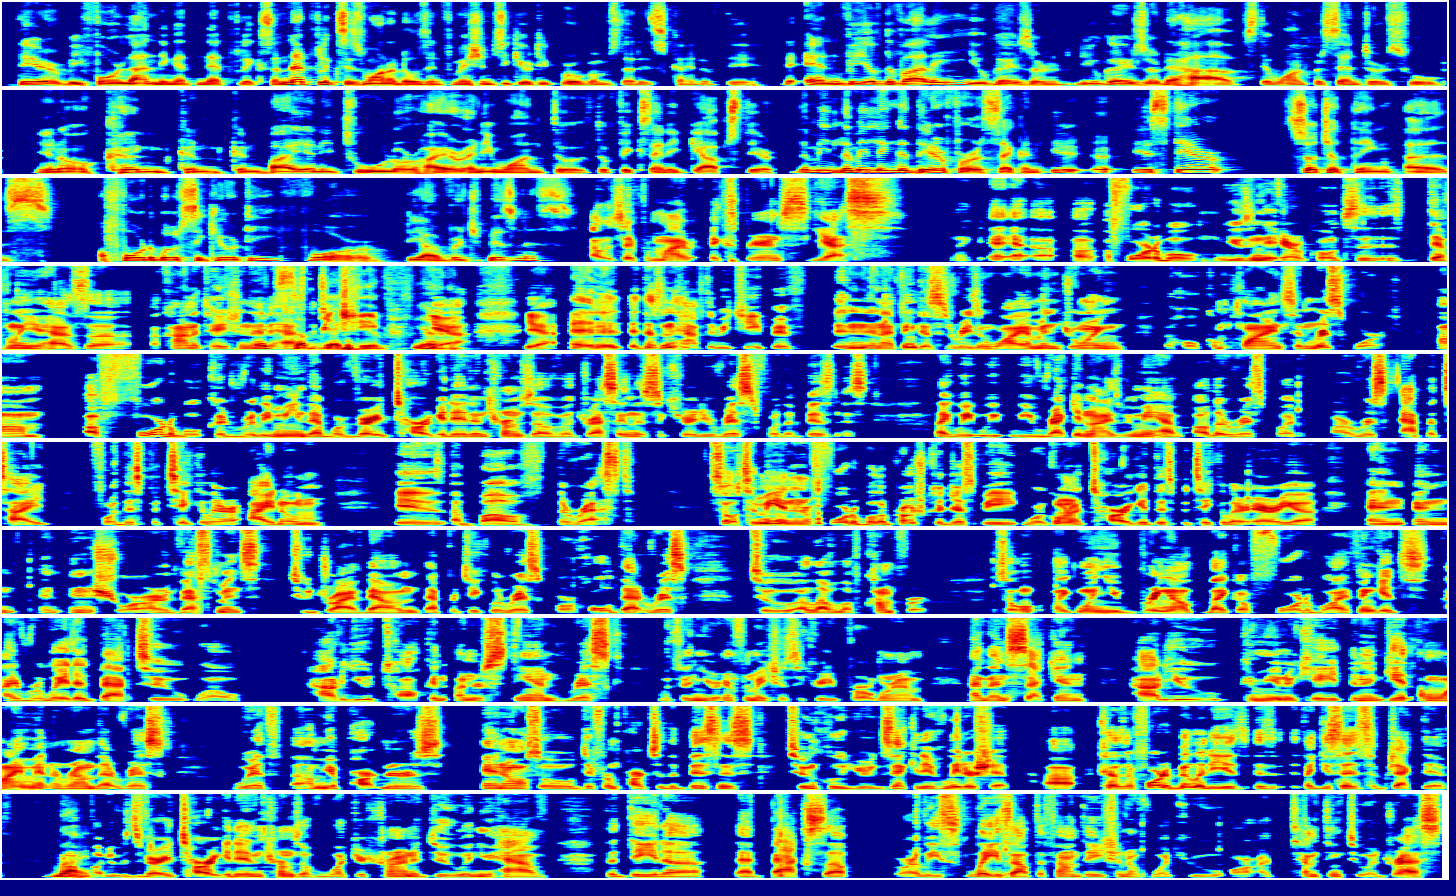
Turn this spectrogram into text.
there before landing at Netflix. And Netflix is one of those information security programs that is kind of the the envy of the valley. You guys are you guys are the haves, the one percenters who you know can can can buy any tool or hire anyone to to fix any gaps there let me let me linger there for a second uh, is there such a thing as affordable security for the average business i would say from my experience yes like uh, affordable using the air quotes is, is definitely has a, a connotation that it's it has subjective. to be cheap. Yeah, yeah, yeah. and it, it, doesn't have to be cheap. If and, and, I think this is the reason why I'm enjoying the whole compliance and risk work. Um, affordable could really mean that we're very targeted in terms of addressing the security risk for the business. Like we, we, we recognize we may have other risks, but our risk appetite for this particular item is above the rest. So to me, an affordable approach could just be we're going to target this particular area and, and, and ensure our investments to drive down that particular risk or hold that risk to a level of comfort. So like when you bring out like affordable, I think it's, I related back to, well, how do you talk and understand risk within your information security program? And then second, how do you communicate and get alignment around that risk with um, your partners and also different parts of the business to include your executive leadership. Because uh, affordability is, is, like you said, subjective. Uh, right. Uh, but if it's very targeted in terms of what you're trying to do and you have the data that backs up or at least lays out the foundation of what you are attempting to address,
